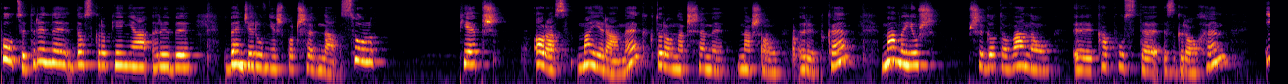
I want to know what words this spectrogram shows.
Pół cytryny do skropienia ryby. Będzie również potrzebna sól, pieprz oraz majeranek, którą natrzemy naszą rybkę. Mamy już przygotowaną y, kapustę z grochem i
